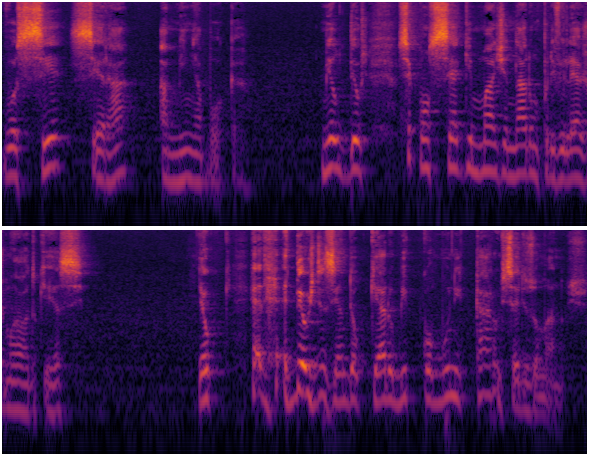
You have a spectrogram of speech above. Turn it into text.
Você será a minha boca. Meu Deus, você consegue imaginar um privilégio maior do que esse? Eu, é, é Deus dizendo: Eu quero me comunicar aos seres humanos.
